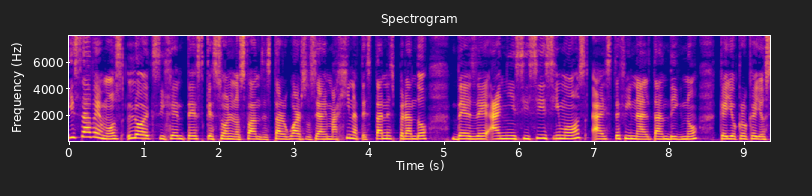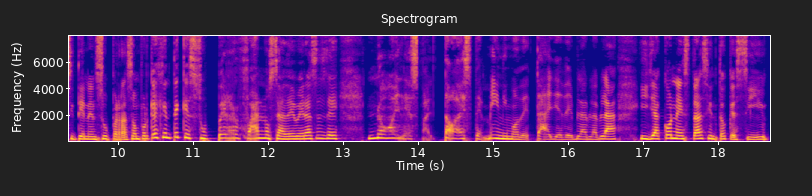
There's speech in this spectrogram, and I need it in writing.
Y sabemos lo exigentes que son los fans de Star Wars. O sea, imagínate, están esperando desde añisísimos a este final tan digno que yo creo que ellos sí tienen súper razón. Porque hay gente que es súper fan, o sea, de veras es de no, les faltó este mínimo detalle de bla, bla, bla. Y ya con esta siento que sí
